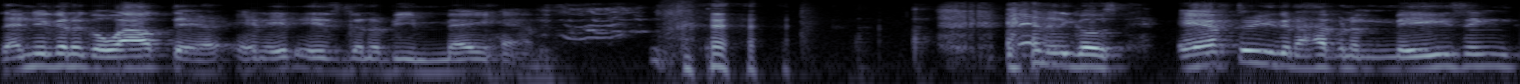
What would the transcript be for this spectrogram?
Then you're going to go out there, and it is going to be mayhem. and then he goes, after you're going to have an amazing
